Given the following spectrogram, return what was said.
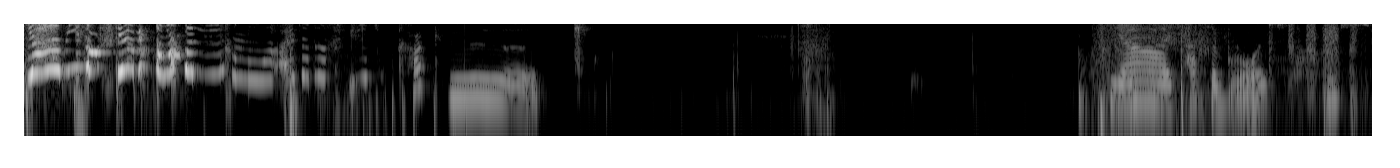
Ja, wieso sterbe ich noch und verliere nur? Alter, das Spiel ist so kacke. Ja, ich hasse Brawl Stars.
